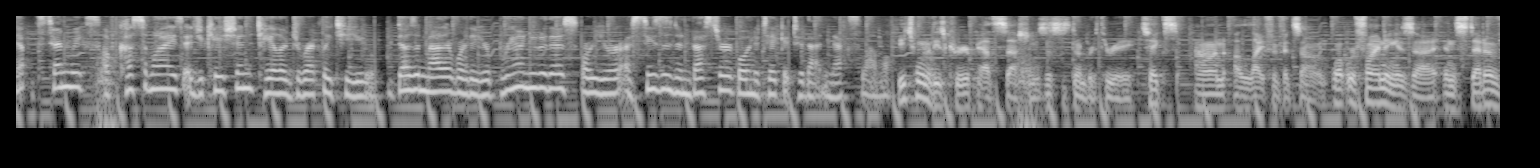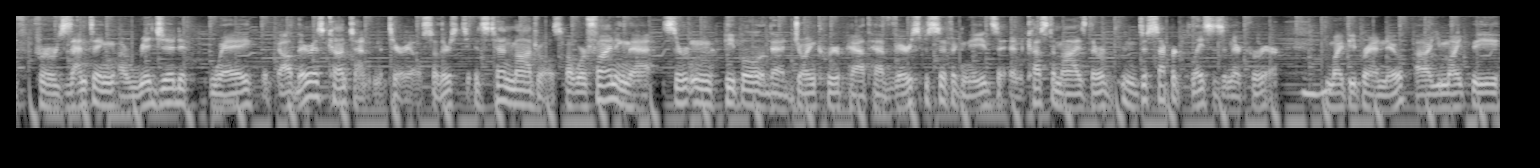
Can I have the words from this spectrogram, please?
Yep, it's 10 weeks of customized education tailored directly to you. Doesn't matter whether you're brand new to this or you're a seasoned investor going to take it to that next level. Each one of these career path sessions, this is number three, takes on a life of its own. What we're finding is uh, instead of presenting a rigid way, uh, there is content material. So there's it's 10 modules, but we're finding that certain people that join career path have very specific needs and customize. They're in just separate places in their career. You might be brand new. Uh, you might be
